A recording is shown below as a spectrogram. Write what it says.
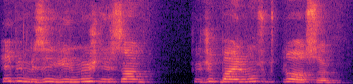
Hepimizin 23 Nisan Çocuk Bayramımız kutlu olsun.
